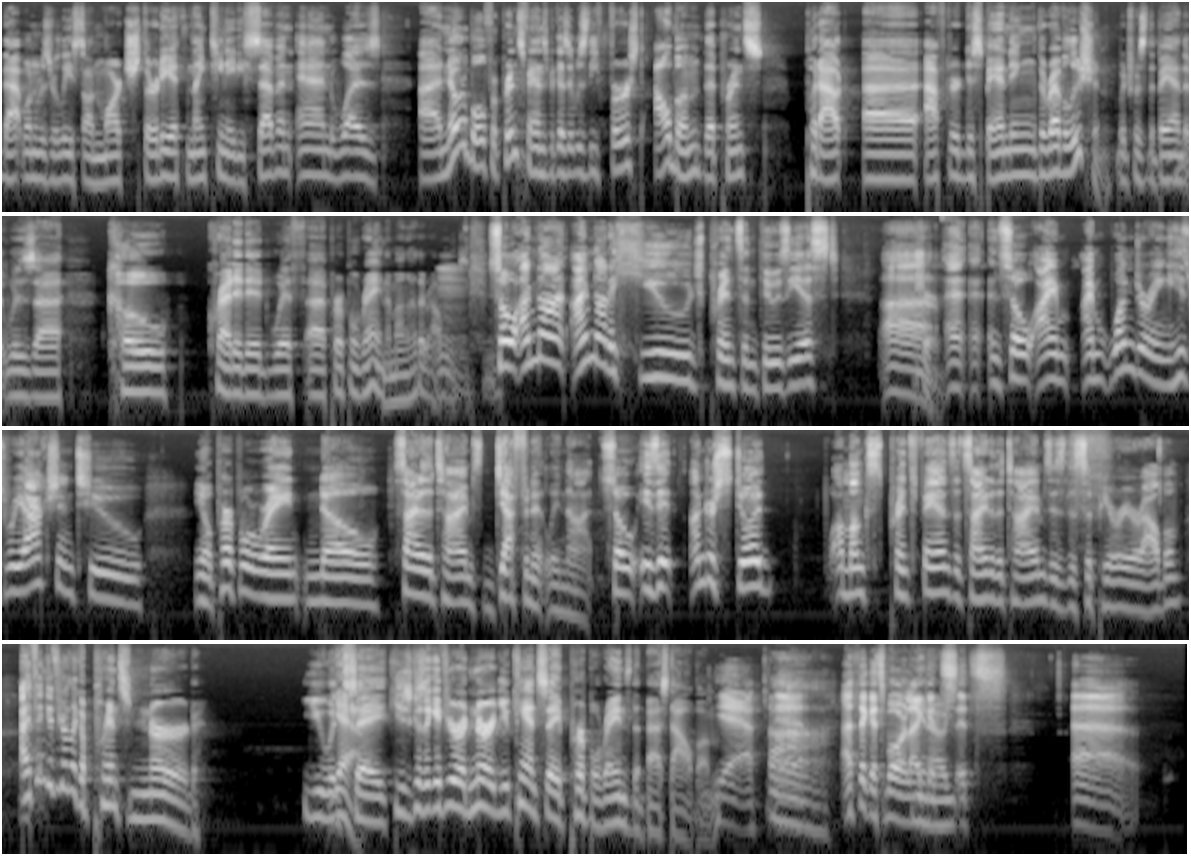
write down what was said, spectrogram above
that one was released on March 30th, 1987, and was uh, notable for Prince fans because it was the first album that Prince put out uh, after disbanding the Revolution, which was the band that was uh, co-credited with uh, Purple Rain, among other albums. So I'm not I'm not a huge Prince enthusiast. Uh, Sure. And, and so I'm I'm wondering his reaction to, you know, Purple Rain. No, Sign of the Times. Definitely not. So is it understood amongst Prince fans that Sign of the Times is the superior album? I think if you're like a Prince nerd, you would Yeah. say because like if you're a nerd, you can't say Purple Rain's the best album. Yeah, yeah. Ah. I think it's more like You know, it's it's uh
